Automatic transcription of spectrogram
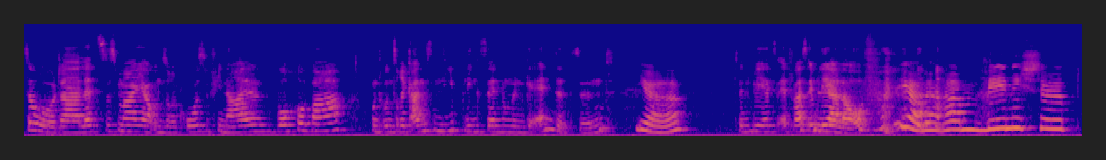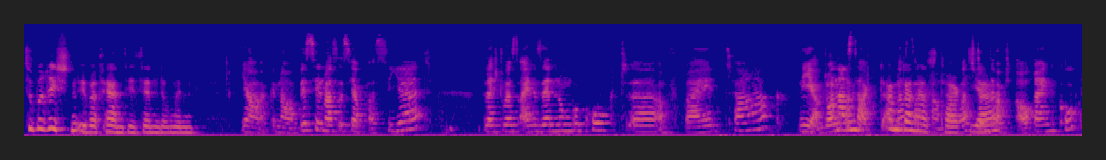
So, da letztes Mal ja unsere große Finalwoche war und unsere ganzen Lieblingssendungen geendet sind, Ja, sind wir jetzt etwas im Leerlauf. ja, wir haben wenig äh, zu berichten über Fernsehsendungen. Ja, genau. Ein bisschen was ist ja passiert. Vielleicht du hast eine Sendung geguckt äh, am Freitag. Nee, am Donnerstag. Am- am Donnerstag, was. ja. Stimmt, da habe ich auch reingeguckt.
